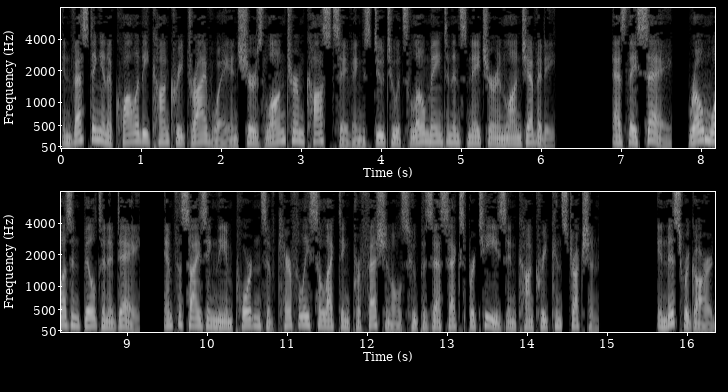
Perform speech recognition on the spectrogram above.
investing in a quality concrete driveway ensures long term cost savings due to its low maintenance nature and longevity, as they say, Rome wasn't built in a day, emphasizing the importance of carefully selecting professionals who possess expertise in concrete construction. In this regard,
